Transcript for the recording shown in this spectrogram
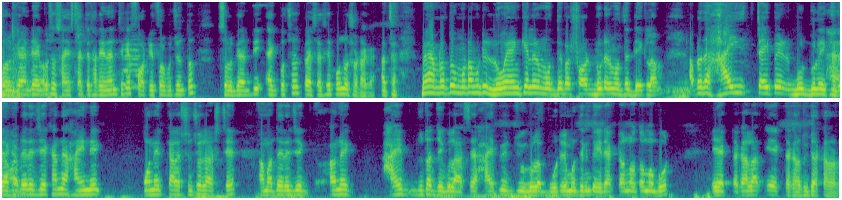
সোল গ্যারান্টি এক বছর সাইজ থাকছে থার্টি নাইন থেকে ফর্টি ফোর পর্যন্ত। সোল গ্যারান্টি এক বছর প্রাইস আছে পনেরোশো টাকা। আচ্ছা ভাই আমরা তো মোটামুটি লো অ্যাঙ্কেলের মধ্যে বা শর্ট বুটের মধ্যে দেখলাম। আপনাদের হাই টাইপের বুটগুলো একটু হ্যাঁ, দেখাবেন। আমাদের এই যে এখানে হাইনেক অনেক কালেকশন চলে আসছে। আমাদের এই যে অনেক হাইপ জুতা যেগুলো আছে হাইপের যেগুলো বুটের মধ্যে কিন্তু এটা একটা অন্যতম বুট এই একটা কালার এই একটা কালার দুইটা কালার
